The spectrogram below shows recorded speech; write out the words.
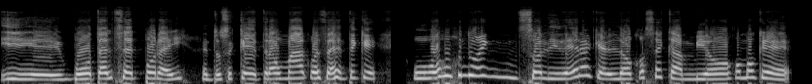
y bota el set por ahí. Entonces quedé traumada con esa gente que hubo uno en Solidera que el loco se cambió como que...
